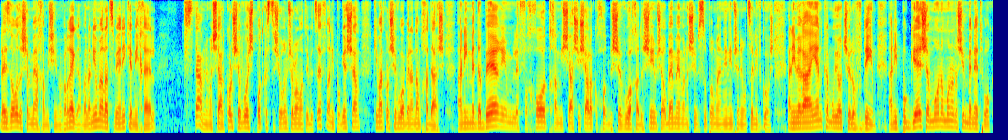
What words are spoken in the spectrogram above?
לאזור הזה של 150. אבל רגע, אבל אני אומר לעצמי, אני כמיכאל, סתם, למשל, כל שבוע יש פודקאסט השיעורים שלא למדתי בבית ספר, אני פוגש שם כמעט כל שבוע בן אדם חדש. אני מדבר עם לפחות חמישה-שישה לקוחות בשבוע חדשים, שהרבה מהם אנשים סופר מעניינים שאני רוצה לפגוש. אני מראיין כמויות של עובדים. אני פוגש המון המון אנשים בנטוורק.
